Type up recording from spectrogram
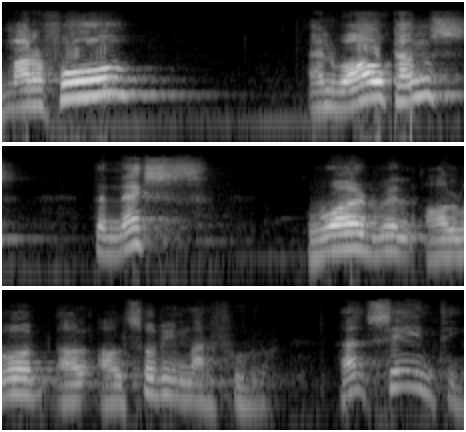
marfu, and waw comes, the next word will also be marfu. Huh? Same thing.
